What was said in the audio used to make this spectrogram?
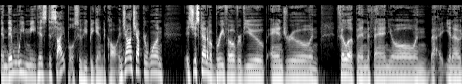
and then we meet his disciples, who he began to call. In John chapter one, it's just kind of a brief overview Andrew and Philip and Nathaniel and uh, you know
